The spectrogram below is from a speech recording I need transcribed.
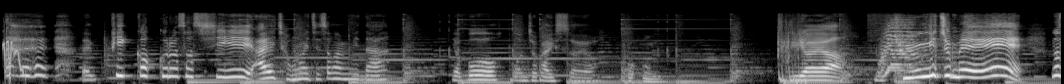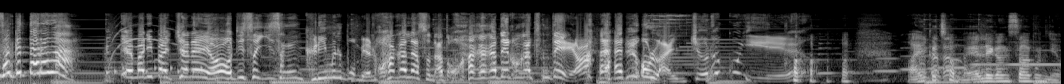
피 거꾸로서 씨, 아이 정말 죄송합니다. 여보, 먼저 가 있어요. 어, 응. 리아야, 너 조용히 좀 해. 너 잠깐 따라와. 내 말이 맞잖아요 어디서 이상한 그림을 보면 화가 나서 나도 화가가 될 것 같은데요 온라인 쩌르구이 아이가 참 엘레강스하군요.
